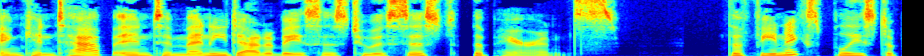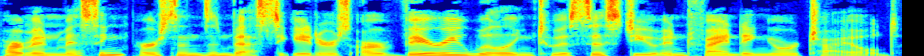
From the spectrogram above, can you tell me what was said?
and can tap into many databases to assist the parents. The Phoenix Police Department missing persons investigators are very willing to assist you in finding your child.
